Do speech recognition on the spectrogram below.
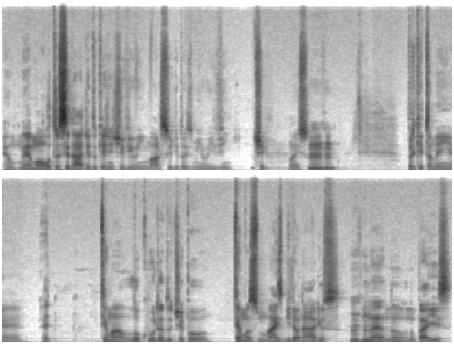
É, é uma outra cidade do que a gente viu em março de 2020, não é isso? Uhum. Porque também é, é, tem uma loucura do tipo temos mais bilionários uhum. né, no, no país.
